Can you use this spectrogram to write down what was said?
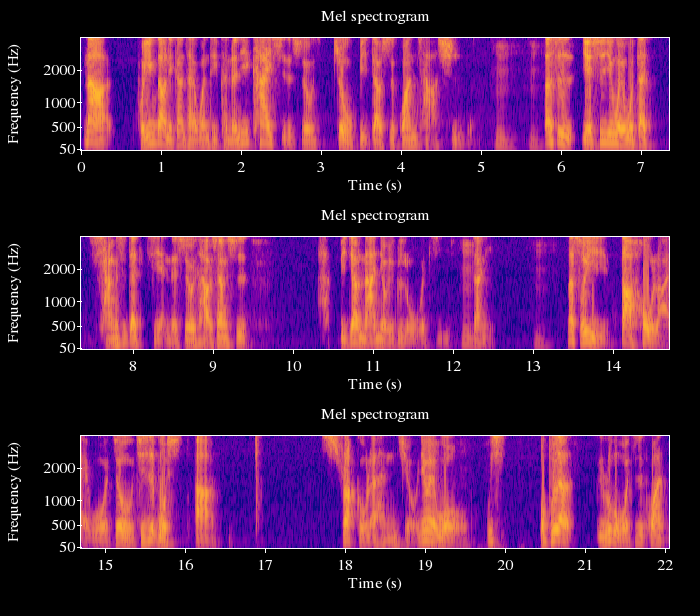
那回应到你刚才的问题，可能一开始的时候就比较是观察式的，嗯嗯，但是也是因为我在尝试在剪的时候，好像是比较难有一个逻辑在里，嗯，那所以到后来我就其实我是啊。Struggle 了很久，因为我不，我不知道，如果我只是观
